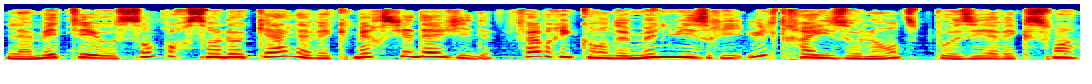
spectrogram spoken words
La météo 100% locale avec Mercier David, fabricant de menuiseries ultra isolantes posées avec soin.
